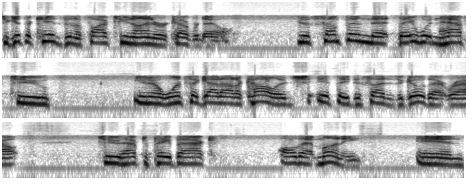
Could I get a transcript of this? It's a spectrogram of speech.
to get their kids in a five two nine or a Coverdell. Just something that they wouldn't have to, you know, once they got out of college, if they decided to go that route, to have to pay back all that money, and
